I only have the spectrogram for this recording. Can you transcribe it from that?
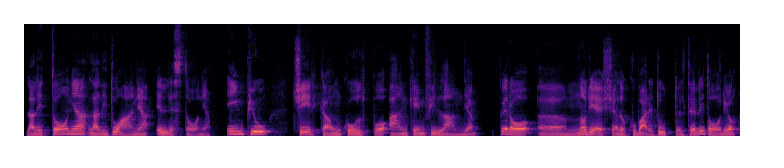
la Lettonia, la Lituania e l'Estonia e in più cerca un colpo anche in Finlandia, però eh, non riesce ad occupare tutto il territorio,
